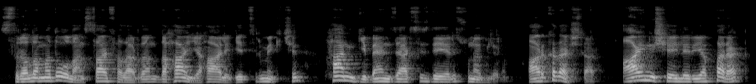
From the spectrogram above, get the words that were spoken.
sıralamada olan sayfalardan daha iyi hale getirmek için hangi benzersiz değeri sunabilirim? Arkadaşlar aynı şeyleri yaparak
